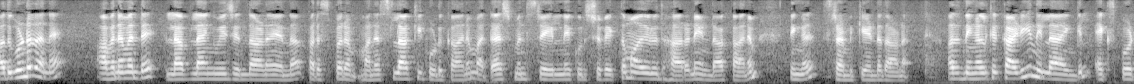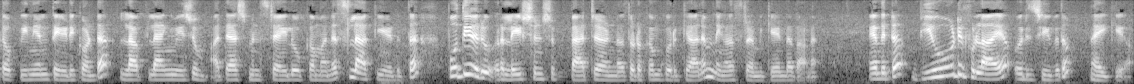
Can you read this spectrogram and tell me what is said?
അതുകൊണ്ട് തന്നെ അവനവന്റെ ലവ് ലാംഗ്വേജ് എന്താണ് എന്ന് പരസ്പരം മനസ്സിലാക്കി കൊടുക്കാനും അറ്റാച്ച്മെന്റ് സ്റ്റൈലിനെ കുറിച്ച് വ്യക്തമായൊരു ധാരണ ഉണ്ടാക്കാനും നിങ്ങൾ ശ്രമിക്കേണ്ടതാണ്. അത് നിങ്ങൾക്ക് കഴിയുന്നില്ല എങ്കിൽ എക്സ്പേർട്ട് ഒപ്പീനിയൻ തേടിക്കൊണ്ട് ലവ് ലാംഗ്വേജും അറ്റാച്ച്മെന്റ് സ്റ്റൈലും ഒക്കെ മനസ്സിലാക്കിയെടുത്ത് പുതിയൊരു റിലേഷൻഷിപ്പ് പാറ്റേണിന് തുടക്കം കുറിക്കാനും നിങ്ങൾ ശ്രമിക്കേണ്ടതാണ്. എന്നിട്ട് ബ്യൂട്ടിഫുള്ളായ ഒരു ജീവിതം നയിക്കുക.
